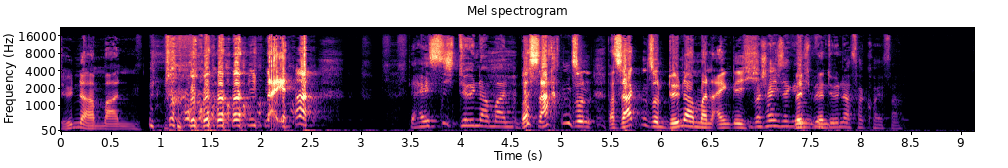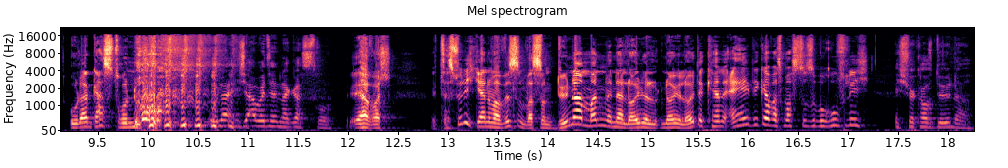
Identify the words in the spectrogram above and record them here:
Dönermann. naja, Der heißt nicht Dönermann. was sagt denn so ein, was sagt denn so ein Dönermann eigentlich? Wahrscheinlich sagt er, wenn- ich bin wenn- Dönerverkäufer. Oder Gastronom. Oder ich arbeite in der Gastro. ja, was, das würde ich gerne mal wissen, was so ein Dönermann, wenn er Leute, neue Leute kennt, ey Digga, was machst du so beruflich? Ich verkaufe Döner.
